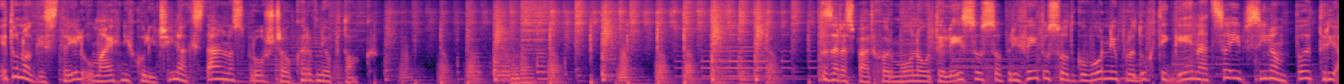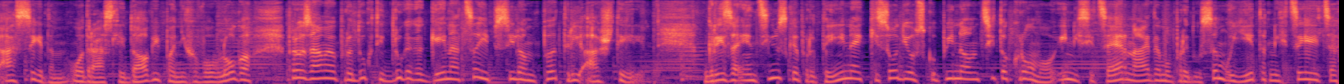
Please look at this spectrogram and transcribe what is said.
etonogestrel v majhnih količinah stalno sprošča v krvni obtok. Za razpad hormonov v telesu so pri fetusu odgovorni produkti gena CYP3A7, v odrasli dobi pa njihovo vlogo prevzamejo produkti drugega gena CYP3A4. Gre za encimske proteine, ki sodijo v skupino citokromov in jih sicer najdemo predvsem v jedrnih celicah,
